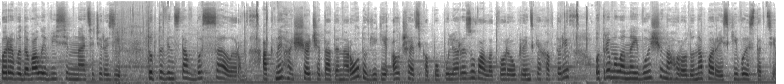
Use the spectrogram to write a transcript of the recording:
перевидавали 18 разів. Тобто він став бестселером. А книга Що читати народу, в якій Алчевська популяризувала твори українських авторів, отримала найвищу нагороду на Паризькій виставці.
